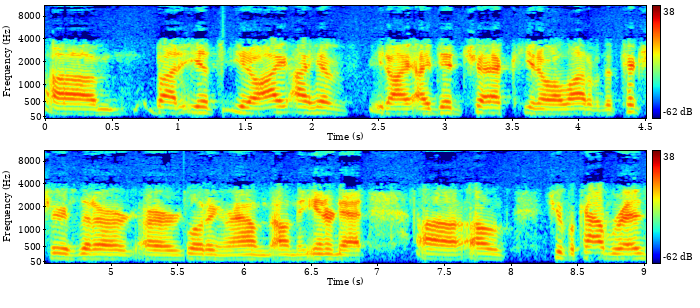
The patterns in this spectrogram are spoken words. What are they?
Um, but it's, you know, I, I have, you know, I, I did check, you know, a lot of the pictures that are, are floating around on the internet, uh, of chupacabras,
